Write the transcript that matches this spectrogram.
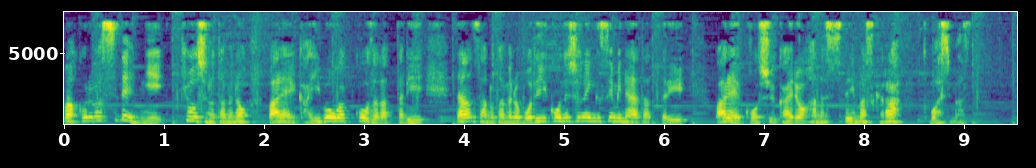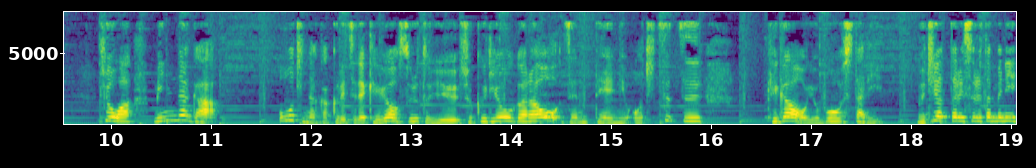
まあ、これはすでに教師のためのバレエ解剖学講座だったり、ダンサーのためのボディコンディショニングセミナーだったり、バレエ講習会でお話ししていますから飛ばします。今日はみんなが大きな確率で怪我をするという職業柄を前提に置きつつ、怪我を予防したり、向き合ったりするために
